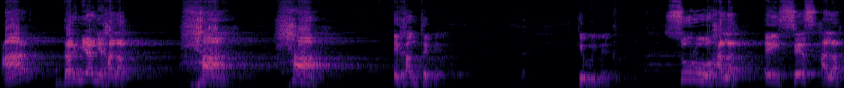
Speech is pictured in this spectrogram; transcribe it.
আর দরমিয়ানি হালাক, হা। হা, এখান থেকে। কি বুঝলেন? শুরু হালাত, এই শেষ হালাত।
